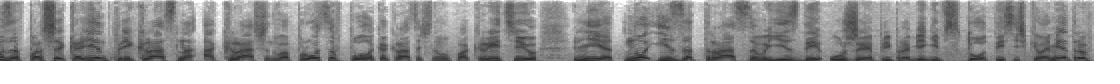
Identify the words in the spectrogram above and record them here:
Кузов Porsche Cayenne прекрасно окрашен. Вопросов по лакокрасочному покрытию нет. Но из-за трассовой езды уже при пробеге в 100 тысяч километров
